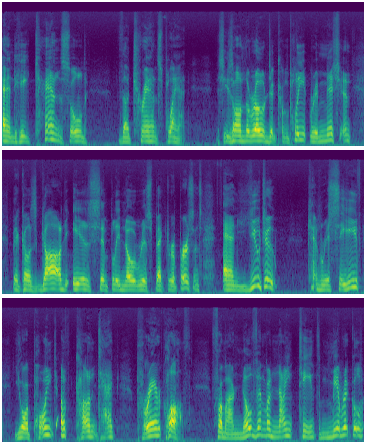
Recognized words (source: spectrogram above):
and he canceled the transplant. She's on the road to complete remission because God is simply no respecter of persons. And you too can receive your point of contact prayer cloth from our November 19th Miracle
